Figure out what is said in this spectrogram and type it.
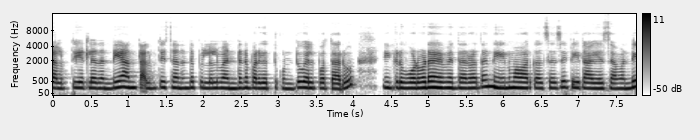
తలుపు తీయట్లేదండి. అని తలుపు తీస్తానంటే పిల్లలు వెంటనే పరిగెత్తుకుంటూ వెళ్ళిపోతారు. ఇక్కడ ఓడవడం అయిపోయిన తర్వాత నేను మా వారు కలిసేసి టీ తాగేసామండి.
